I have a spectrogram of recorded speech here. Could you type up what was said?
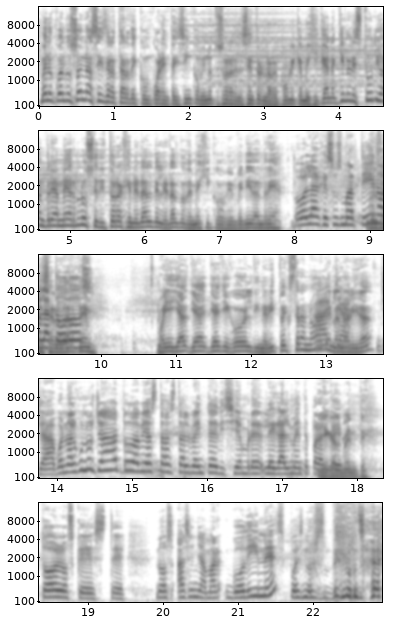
Bueno, cuando son las 6 de la tarde con 45 minutos hora del centro de la República Mexicana, aquí en el estudio Andrea Merlos, editora general del Heraldo de México. Bienvenida, Andrea. Hola, Jesús Martín. Hola a todos. Oye, ya, ya, ya llegó el dinerito extra, ¿no? Ah, de la ya, Navidad. Ya, bueno, algunos ya todavía está hasta el 20 de diciembre legalmente para legalmente. que todos los que este nos hacen llamar godines, pues nos denuncian.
